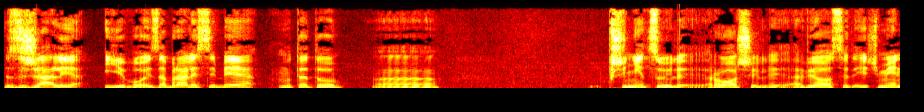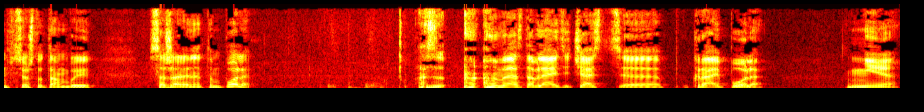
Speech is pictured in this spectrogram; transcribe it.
сжали его и забрали себе вот эту э, пшеницу или рожь, или овес, или ячмень, все, что там вы сажали на этом поле. Вы оставляете часть, э, край поля не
